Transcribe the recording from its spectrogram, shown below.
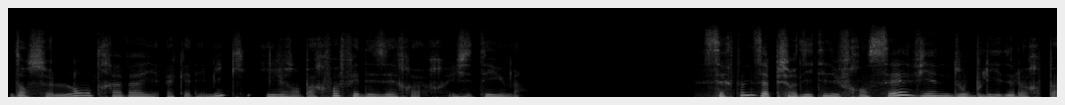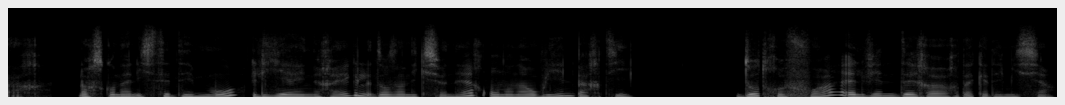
Dans ce long travail académique, ils ont parfois fait des erreurs, ils étaient humains. Certaines absurdités du français viennent d'oubli de leur part. Lorsqu'on a listé des mots liés à une règle dans un dictionnaire, on en a oublié une partie. D'autres fois, elles viennent d'erreurs d'académiciens.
